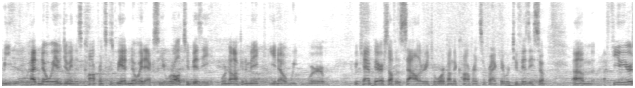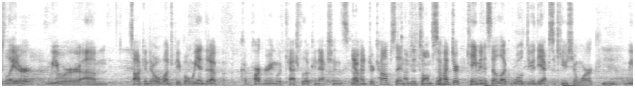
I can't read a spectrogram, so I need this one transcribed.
we had no way of doing this conference because we had no way to execute. We're all too busy. We're not going to make, you know, we, we're we can't pay ourselves a salary to work on the conference, and frankly, we're too busy. So, um, a few years later, we were um, talking to a whole bunch of people, and we ended up partnering with Cashflow Connections, yep. Hunter Thompson. Hunter Thompson. So Hunter came in and said, "Look, we'll do the execution work." Mm-hmm. We,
